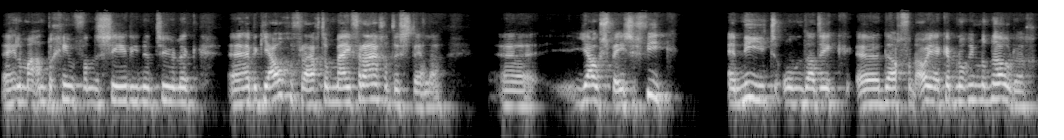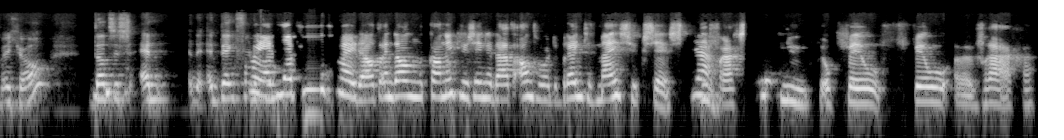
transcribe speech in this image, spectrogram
uh, helemaal aan het begin van de serie natuurlijk, heb ik jou gevraagd om mij vragen te stellen. jou specifiek. En niet omdat ik dacht van, oh ja, ik heb nog iemand nodig, weet je wel? Dat is, en ik denk voor ja, jij vroeg mij dat. En dan kan ik dus inderdaad antwoorden, brengt het mij succes? Die vraag stel ik nu op veel, veel uh, vragen.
